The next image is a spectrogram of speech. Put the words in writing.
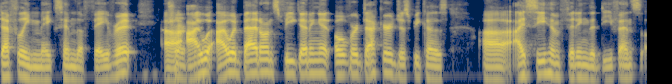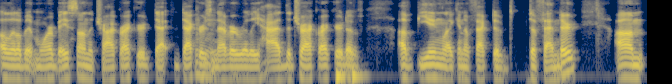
definitely makes him the favorite. Uh, I would I would bet on Svi getting it over Dekker just because uh, I see him fitting the defense a little bit more based on the track record. De- Dekker's mm-hmm. never really had the track record of of being like an effective defender. Um,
